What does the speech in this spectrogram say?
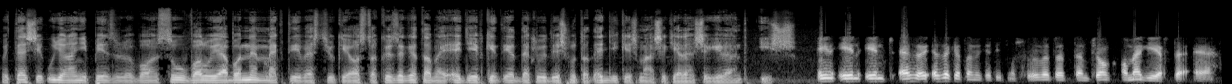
hogy tessék, ugyanannyi pénzről van szó, valójában nem megtévesztjük-e azt a közeget, amely egyébként érdeklődés érdeklődés mutat egyik és másik jelenség iránt is. Én, én, én ezeket, amiket itt most felvetettem, csak a megérte-e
